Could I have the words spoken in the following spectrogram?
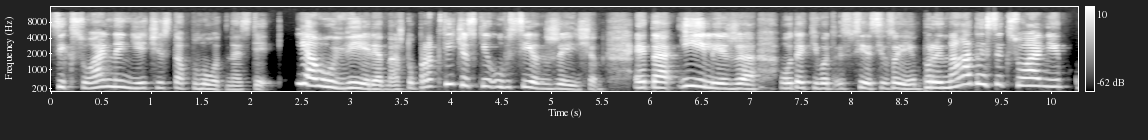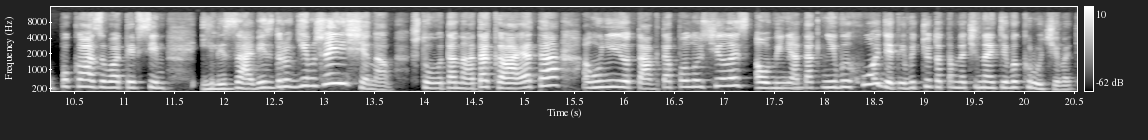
сексуальной нечистоплотности. Я уверена, что практически у всех женщин это или же вот эти вот все всі свої принади сексуальні показувати всім, или зависть другим женщинам, что вот она такая-то, а у нее так-то получилось, а у меня Мгм. так не выходит, и вы что-то там начинаете выкручивать.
